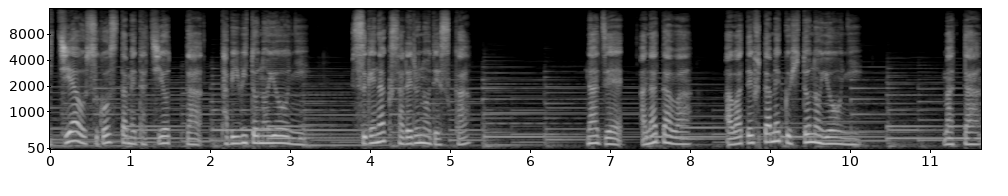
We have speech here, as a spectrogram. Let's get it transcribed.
一夜を過ごすため立ち寄った旅人のようにすげなくされるのですか？なぜあなたは慌てふためく人のように、また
